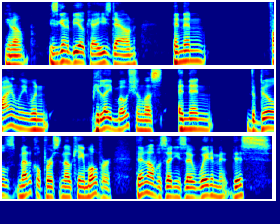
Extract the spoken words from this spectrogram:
you know, he's going to be okay. He's down. And then finally, when he laid motionless and then the Bills medical personnel came over, then all of a sudden you say, wait a minute, this,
